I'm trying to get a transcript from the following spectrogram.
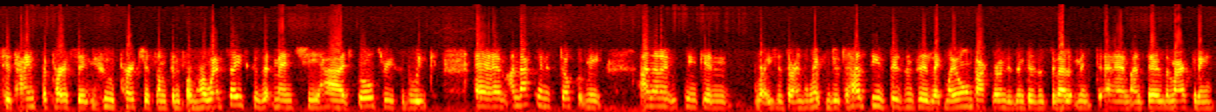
to thank the person who purchased something from her website because it meant she had groceries for the week. Um, and that kind of stuck with me. And then I was thinking, right, is there anything I can do to help these businesses? Like my own background is in business development um, and sales and marketing.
